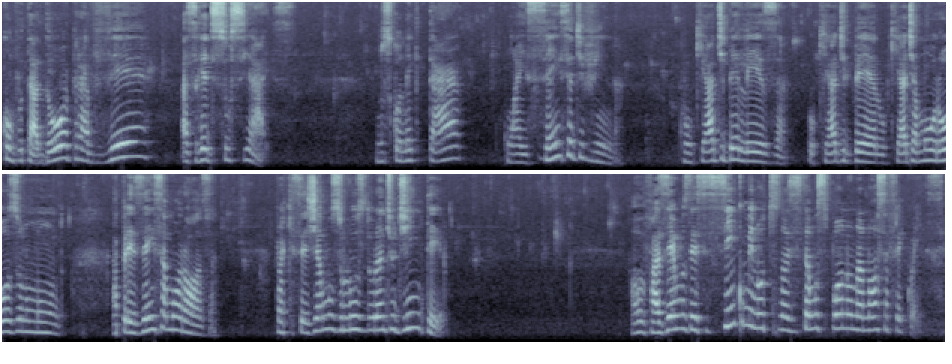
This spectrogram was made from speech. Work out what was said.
computador para ver as redes sociais, nos conectar com a essência divina, com o que há de beleza, o que há de belo, o que há de amoroso no mundo, a presença amorosa para que sejamos luz durante o dia inteiro. Ao fazermos esses cinco minutos, nós estamos pondo na nossa frequência.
